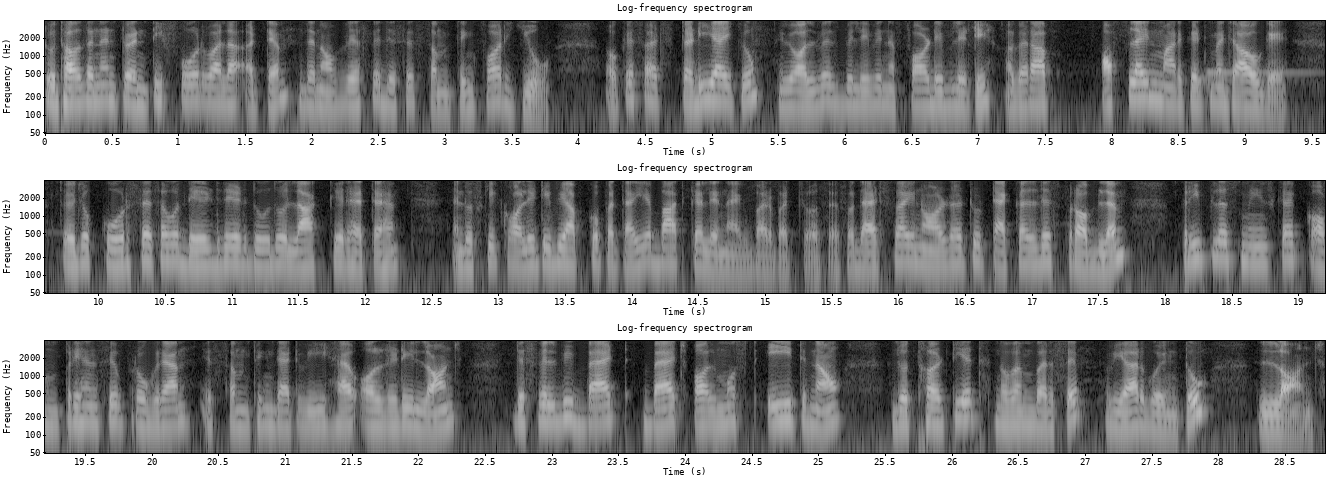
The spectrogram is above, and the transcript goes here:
2024 वाला attempt then obviously this is something for you okay so at study I Q you always believe in affordability अगर आप ऑफलाइन मार्केट में जाओगे तो ये जो कोर्सेस है, वो डेढ़ डेढ़, दो दो लाख के रहते हैं। एंड उसकी क्वालिटी भी आपको पता ही है, बात कर लेना एक बार बच्चों से। So that's why in order to tackle this problem pre plus mains का comprehensive programme is something that we have already launch this will be bat batch almost at now जो थर्टीथ नवंबर से we are going to launch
